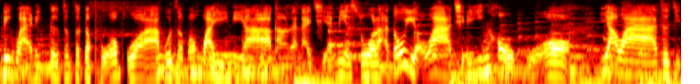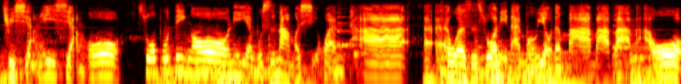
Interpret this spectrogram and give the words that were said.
另外，你跟着这个婆婆啊不怎么欢迎你啊，康奶奶前面说了都有啊，前因后果，要啊自己去想一想哦。说不定哦，你也不是那么喜欢他，呃，我是说你男朋友的妈妈、爸爸哦。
